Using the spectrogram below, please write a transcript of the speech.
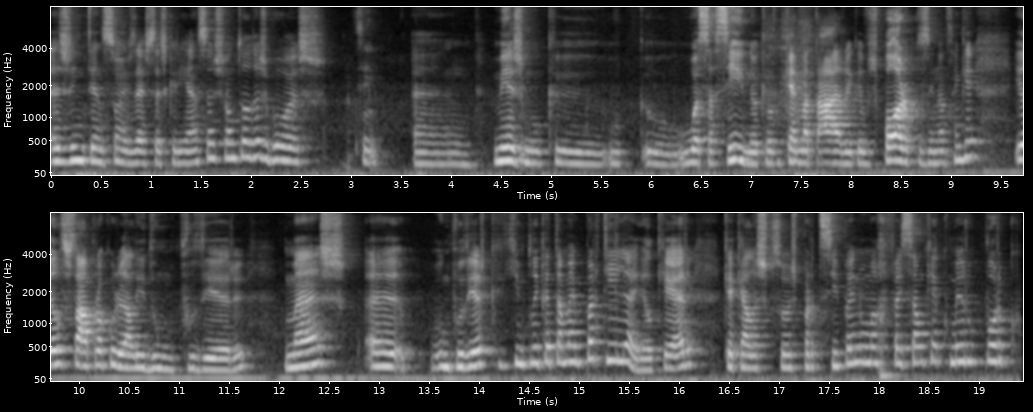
as intenções destas crianças são todas boas. Sim. Ah, mesmo que o, o, o assassino, aquele que quer matar os porcos e não sei o quê, ele está à procura ali de um poder, mas ah, um poder que, que implica também partilha. Ele quer que aquelas pessoas participem numa refeição que é comer o porco.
